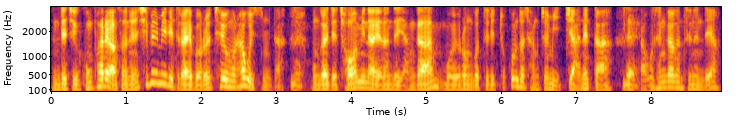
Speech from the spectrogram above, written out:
근데 지금 08에 와서는 11mm 드라이버를 채용을 하고 있습니다. 네. 뭔가 이제 저음이나 이런 데 양감 뭐 이런 것들이 조금 더 장점이 있지 않을까라고 네. 생각은 드는데요.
